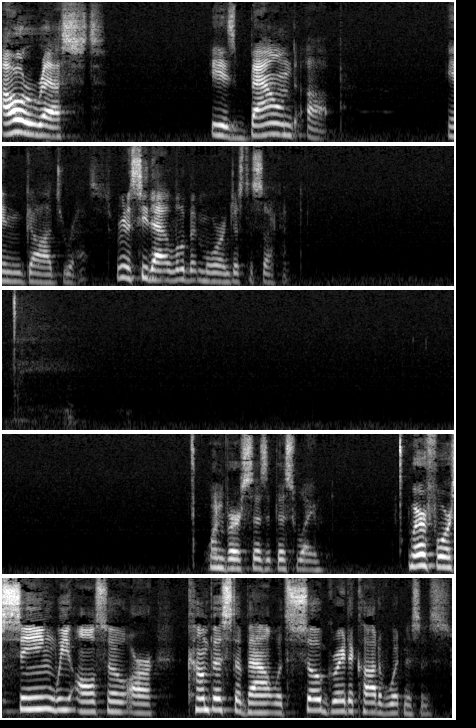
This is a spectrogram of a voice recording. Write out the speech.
Our rest is bound up in God's rest. We're going to see that a little bit more in just a second. One verse says it this way Wherefore, seeing we also are compassed about with so great a cloud of witnesses.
